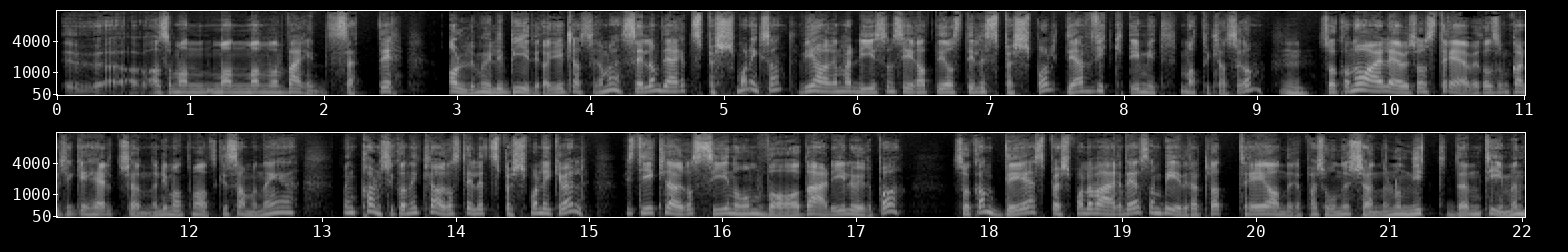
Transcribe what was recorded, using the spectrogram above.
Altså, man, man, man verdsetter alle mulige bidrag i klasserommet, selv om det er et spørsmål. ikke sant? Vi har en verdi som sier at det å stille spørsmål det er viktig i mitt matteklasserom. Mm. Så kan du ha elever som strever og som kanskje ikke helt skjønner de matematiske sammenhengene, men kanskje kan de klare å stille et spørsmål likevel. Hvis de klarer å si noe om hva det er de lurer på, så kan det spørsmålet være det som bidrar til at tre andre personer skjønner noe nytt den timen.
